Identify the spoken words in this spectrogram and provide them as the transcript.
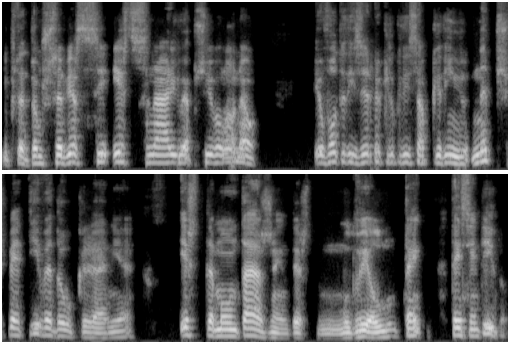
E, portanto, vamos saber se este cenário é possível ou não. Eu volto a dizer aquilo que disse há bocadinho. Na perspectiva da Ucrânia, esta montagem deste modelo tem, tem sentido.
